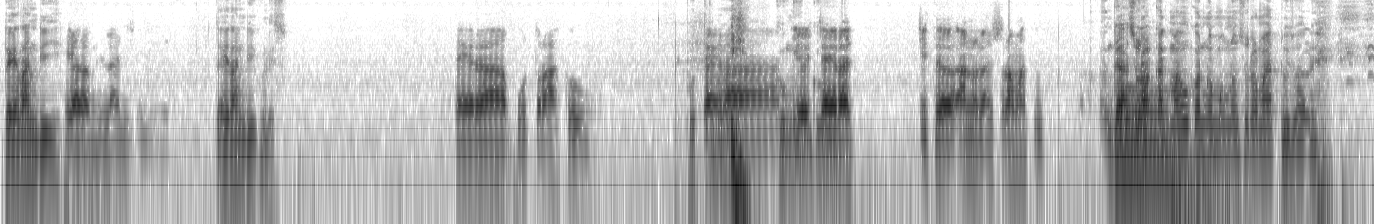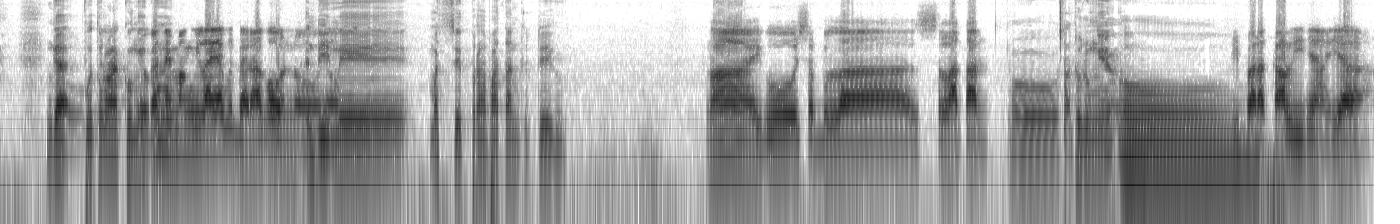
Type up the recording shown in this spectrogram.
daerah di, Ya alhamdulillah di sini. daerah di kulis. Daerah Putra Agung. Putra Agung ya daerah Cide anu lah Suramadu. Enggak, Oh. Surakat mau kon ngomong no Suramadu soalnya. Enggak, Putra Agung Yo itu kan emang wilayah ku daerah kono. endine masjid perapatan gede ku. Nah, itu sebelah selatan Oh, sak durunge ya. Oh. di barat kalinya ya.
